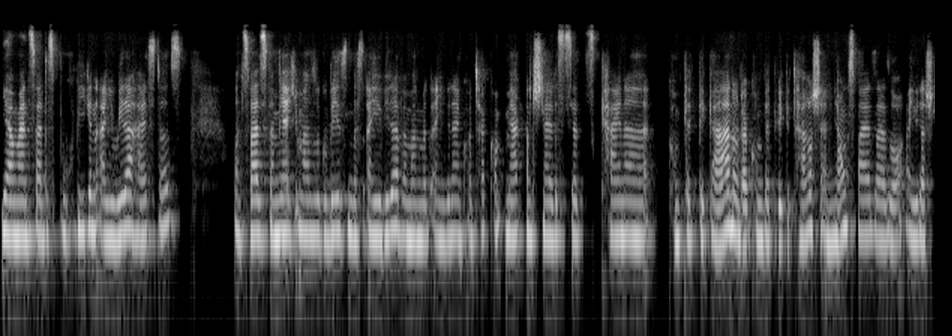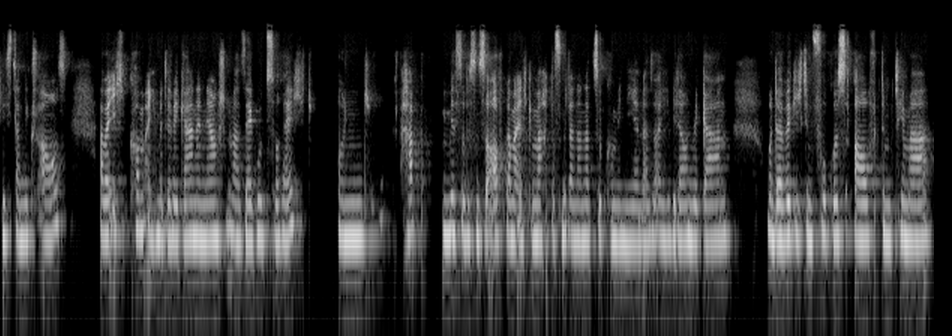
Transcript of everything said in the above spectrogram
Ja, mein zweites Buch Vegan Ayurveda heißt es. Und zwar ist es bei mir eigentlich immer so gewesen, dass Ayurveda, wenn man mit Ayurveda in Kontakt kommt, merkt man schnell, dass es jetzt keine komplett vegane oder komplett vegetarische Ernährungsweise. Also Ayurveda schließt da nichts aus. Aber ich komme eigentlich mit der veganen Ernährung schon immer sehr gut zurecht und habe mir so ein bisschen zur Aufgabe eigentlich gemacht, das miteinander zu kombinieren, also Ayurveda und vegan. Und da wirklich den Fokus auf dem Thema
